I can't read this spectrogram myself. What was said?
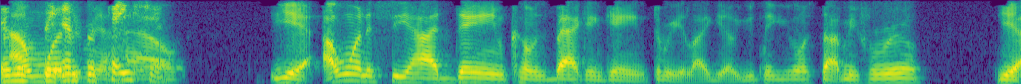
it was I'm the wondering implication. how. Yeah, I want to see how Dame comes back in Game Three. Like, yo, you think you're gonna stop me for real? Yeah,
